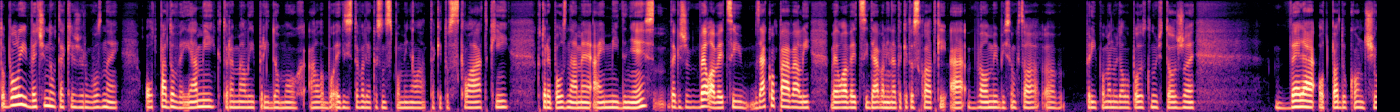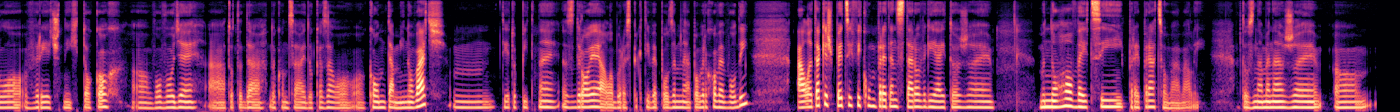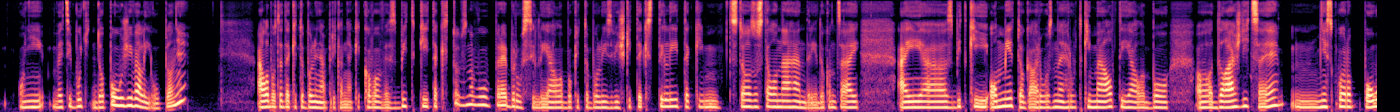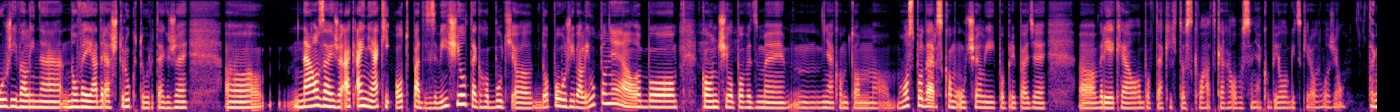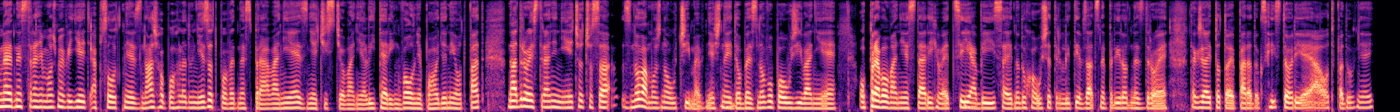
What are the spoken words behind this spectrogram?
to boli väčšinou také, rôzne odpadové jamy, ktoré mali pri domoch, alebo existovali, ako som spomínala, takéto skládky, ktoré poznáme aj my dnes. Takže veľa vecí zakopávali, veľa vecí dávali na takéto skládky a veľmi by som chcela uh, pripomenúť alebo podotknúť to, že Veľa odpadu končilo v riečných tokoch, vo vode a to teda dokonca aj dokázalo kontaminovať mm, tieto pitné zdroje alebo respektíve podzemné a povrchové vody. Ale také špecifikum pre ten starovek je aj to, že mnoho vecí prepracovávali. A to znamená, že um, oni veci buď dopoužívali úplne, alebo teda keď to boli napríklad nejaké kovové zbytky, tak to znovu prebrúsili, alebo keď to boli zvyšky textily, tak im z toho zostalo na handrie. Dokonca aj, aj zbytky omietok, ale rôzne hrudky malty alebo dláždice neskôr používali na nové jadra štruktúr. Takže naozaj, že ak aj nejaký odpad zvýšil, tak ho buď e, dopoužívali úplne, alebo končil povedzme v nejakom tom e, hospodárskom účeli, po prípade e, v rieke alebo v takýchto skládkach, alebo sa nejako biologicky rozložil. Tak na jednej strane môžeme vidieť absolútne z nášho pohľadu nezodpovedné správanie, znečisťovanie, litering, voľne pohodený odpad. Na druhej strane niečo, čo sa znova možno učíme v dnešnej mm. dobe, znovu používanie, opravovanie starých vecí, mm. aby sa jednoducho ušetrili tie vzácne prírodné zdroje. Takže aj toto je paradox histórie a odpadu v nej.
